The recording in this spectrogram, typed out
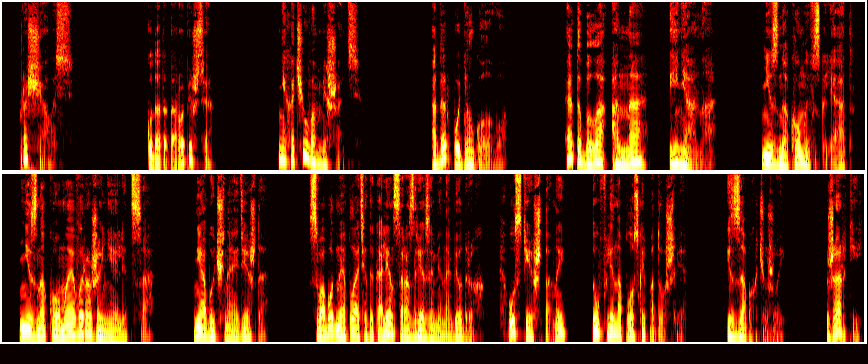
— прощалась». «Куда ты торопишься?» «Не хочу вам мешать». Адер поднял голову. Это была она и не она. Незнакомый взгляд, незнакомое выражение лица, необычная одежда, свободное платье до колен с разрезами на бедрах, узкие штаны, туфли на плоской подошве. И запах чужой. Жаркий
